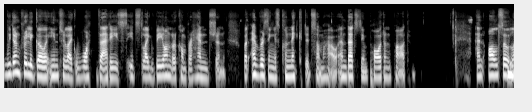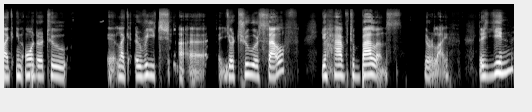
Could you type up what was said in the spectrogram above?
we don't really go into like what that is. It's like beyond our comprehension, but everything is connected somehow, and that's the important part and also like in order to uh, like reach uh, uh, your truer self you have to balance your life there's yin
